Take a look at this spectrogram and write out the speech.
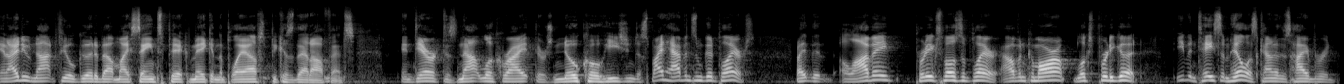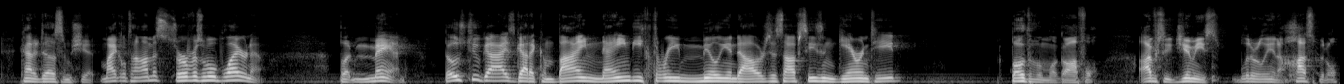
And I do not feel good about my Saints pick making the playoffs because of that offense and Derek does not look right. There's no cohesion despite having some good players. Right? The Olave, pretty explosive player. Alvin Kamara looks pretty good. Even Taysom Hill is kind of this hybrid, kind of does some shit. Michael Thomas, serviceable player now. But man, those two guys got a combined $93 million this offseason guaranteed. Both of them look awful. Obviously, Jimmy's literally in a hospital,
